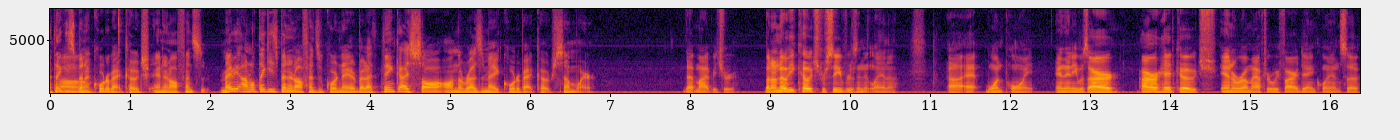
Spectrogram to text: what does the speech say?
I think he's been a Um, quarterback coach and an offensive. Maybe I don't think he's been an offensive coordinator, but I think I saw on the resume quarterback coach somewhere. That might be true. But I know he coached receivers in Atlanta uh, at one point, and then he was our our head coach interim after we fired Dan Quinn. So,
